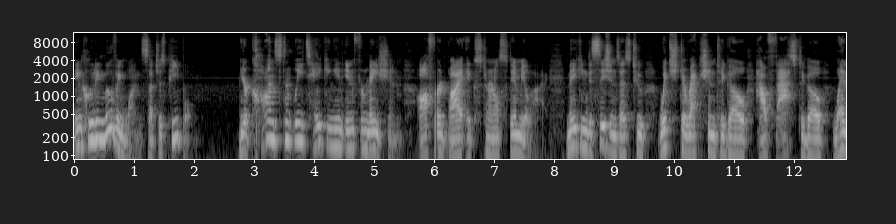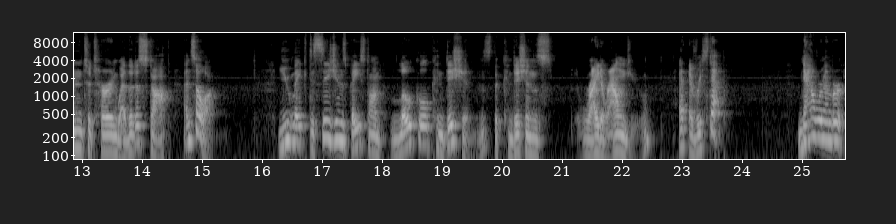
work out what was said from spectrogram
including moving ones, such as people. You're constantly taking in information offered by external stimuli making decisions as to which direction to go, how fast to go, when to turn, whether to stop, and so on. You make decisions based on local conditions, the conditions right around you, at every step. Now remember,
